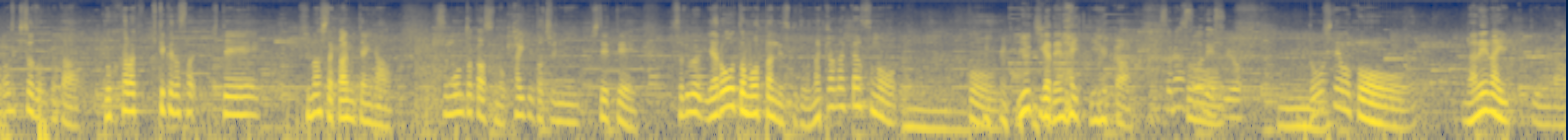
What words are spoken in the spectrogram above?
あの時ちょっとなんかどこから来てくださ来てきましたかみたいな質問とかその書いてる途中にしててそれをやろうと思ったんですけどなかなかそのこう勇気が出ないっていうか それはそうですよ。どうしてもこう慣れないっていうのがあっ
